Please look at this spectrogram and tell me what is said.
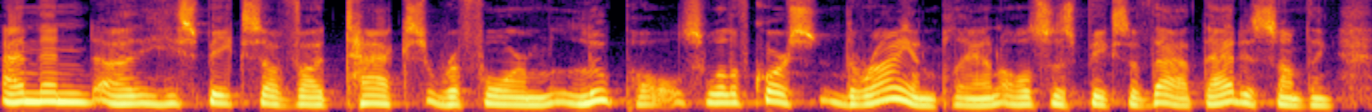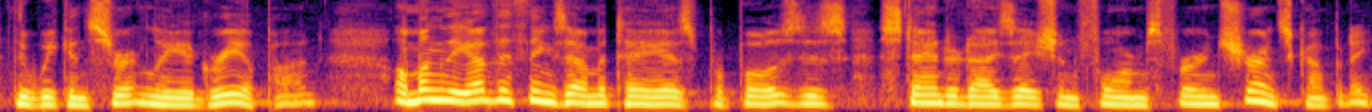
and then uh, he speaks of uh, tax reform loopholes. Well, of course, the Ryan Plan also speaks of that. That is something that we can certainly agree upon. Among the other things Amitai has proposed is standardization forms for insurance company,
